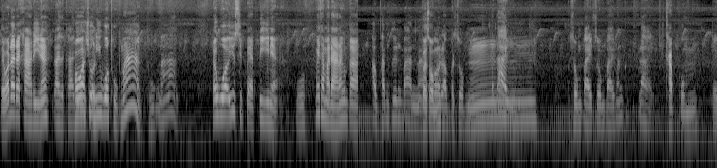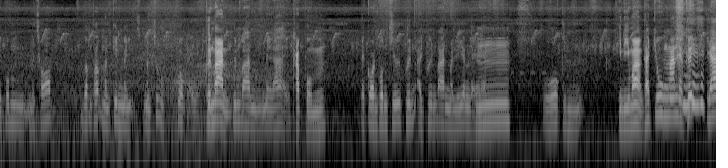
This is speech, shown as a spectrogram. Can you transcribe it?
แต่ว่าได้ราคาดีนะ ได้ราคาดีเพราะว่าช่วงนี้วัวถูกมาก ถูกมาก แล้ววัวอายุ18ปีเนี่ยโอ้ไม่ธรรมดานะคุณตา เอาพันธุ์พื้นบ้านมาผสม พอเราผสม อืมก็ได้อยู่ ผสมไปผสมไปมันก็ได้ ครับผม แต่ผมไม่ชอบ เพราะมันกินไม่มันสู้พวกไอ้พื้นบ้านพื้นบ้านไม่ได้ ครับผม แต่ก่อนผมซื้อพื้นไอ้พื้นบ้านมาเลี้ยงแหละอืมโอ้กิน กินดีมากถ้าจูงมันเนี่ยคือยา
